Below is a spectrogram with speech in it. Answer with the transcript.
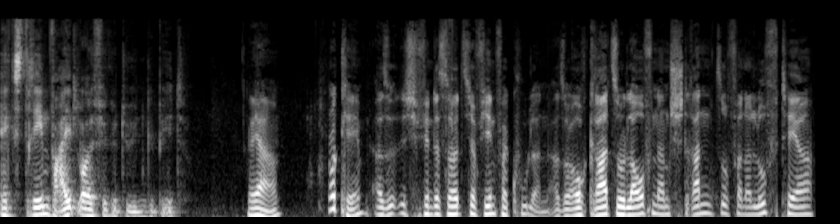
extrem weitläufige Dünengebiet. Ja. Okay, also ich finde, das hört sich auf jeden Fall cool an. Also auch gerade so laufen am Strand, so von der Luft her.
